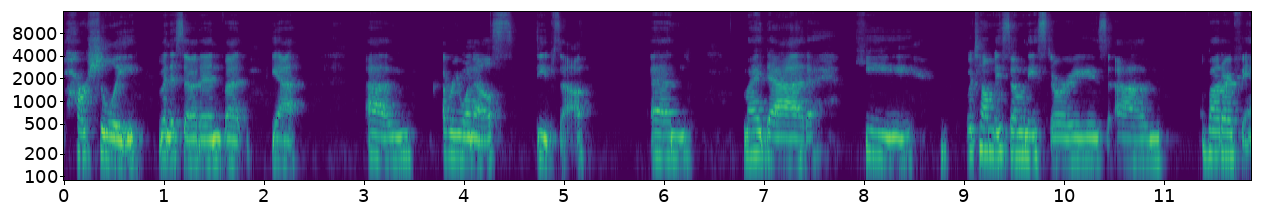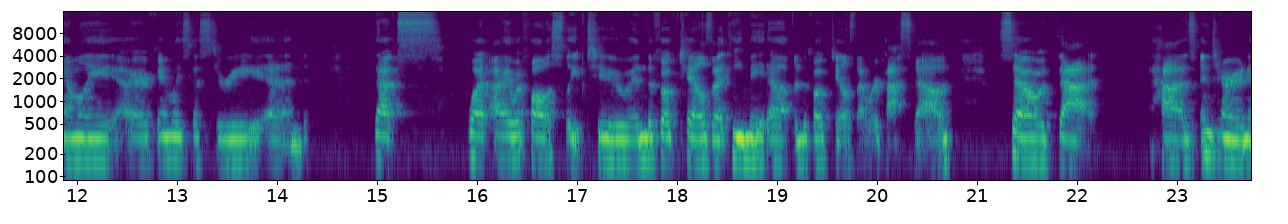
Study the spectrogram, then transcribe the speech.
partially Minnesotan, but yeah, um, everyone else deep south. And my dad, he would tell me so many stories um, about our family, our family's history, and that's what I would fall asleep to, and the folk tales that he made up, and the folk tales that were passed down. So that has in turn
